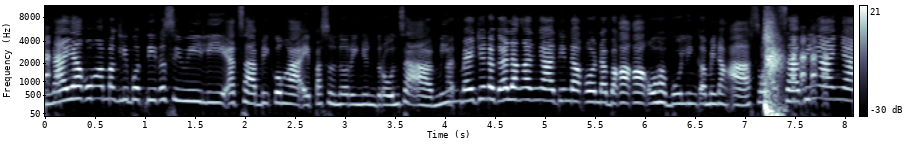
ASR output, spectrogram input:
Inaya ko nga maglibot dito si Willie at sabi ko nga eh pasunurin yung drone sa amin. At medyo nag-alangan nga din ako na baka kakuhabulin kami ng aso. At sabi nga niya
